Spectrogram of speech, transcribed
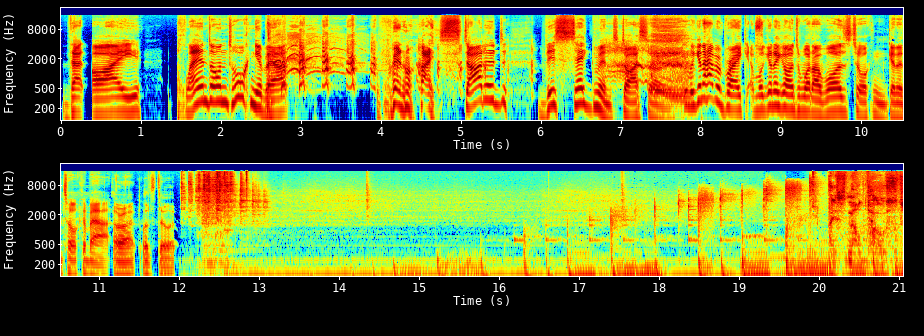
that I planned on talking about when I started this segment, Dyso. We're going to have a break, and we're going to go into what I was talking, going to talk about. All right, let's do it. I smell toast.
